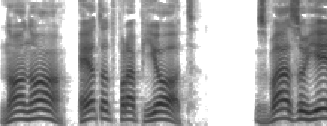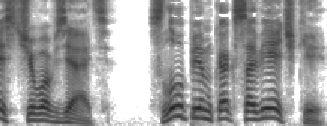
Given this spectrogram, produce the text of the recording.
Но-но, этот пропьет! С базу есть чего взять! Слупим, как совечки!»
